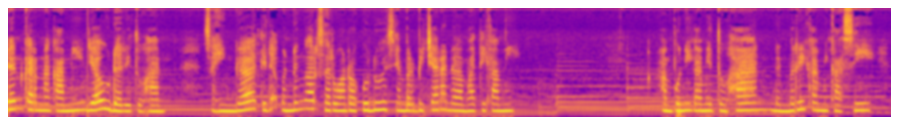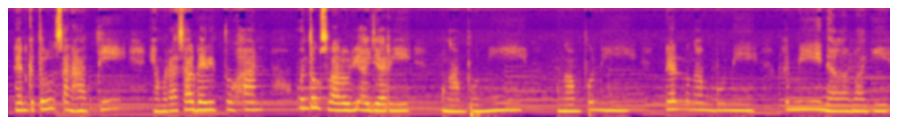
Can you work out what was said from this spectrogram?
dan karena kami jauh dari Tuhan sehingga tidak mendengar seruan Roh Kudus yang berbicara dalam hati kami. Ampuni kami Tuhan dan beri kami kasih dan ketulusan hati yang berasal dari Tuhan untuk selalu diajari mengampuni, mengampuni, dan mengampuni lebih dalam lagi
